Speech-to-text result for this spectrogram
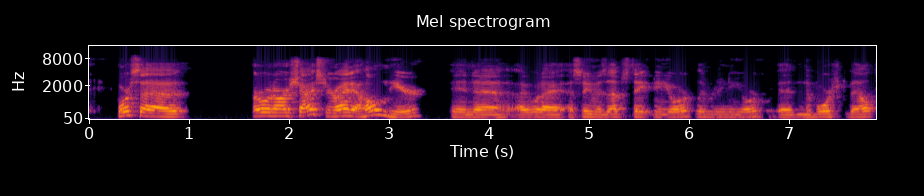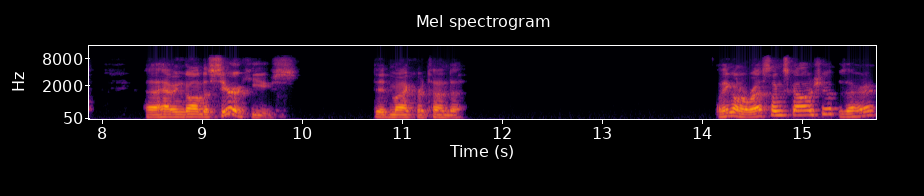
Of course, uh, Irwin R. Schyster right at home here in uh, what I assume is upstate New York, Liberty, New York, in the Borscht Belt, uh, having gone to Syracuse, did Mike Rotunda. I think on a wrestling scholarship, is that right?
